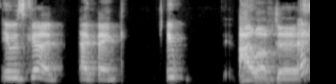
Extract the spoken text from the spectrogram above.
it was good. I think it. I loved it.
